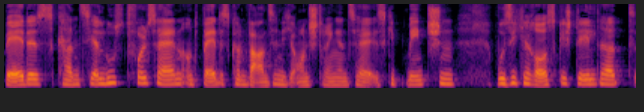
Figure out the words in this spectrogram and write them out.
Beides kann sehr lustvoll sein und beides kann wahnsinnig anstrengend sein. Es gibt Menschen, wo sich herausgestellt hat,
